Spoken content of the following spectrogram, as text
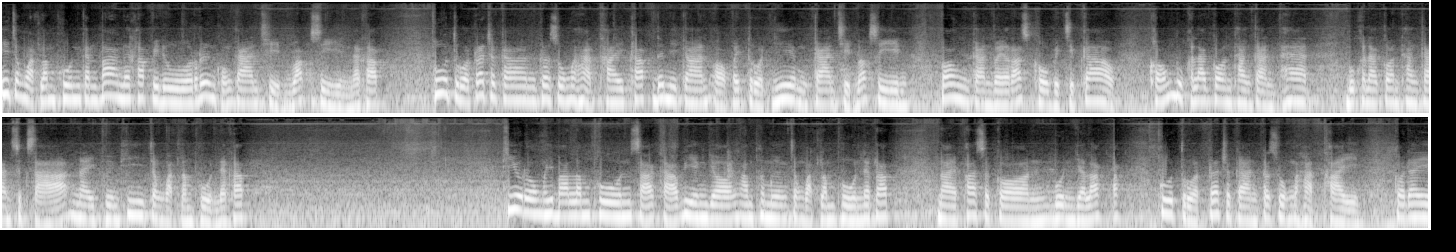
ที่จังหวัดลำพูนกันบ้างนะครับ ไปดูเรื่องของการฉีดวัคซีนนะครับ ผู้ตรวจราชการกระทรวงมหาดไทยครับ ได้มีการออกไปตรวจเยี่ยมการฉีดวัคซีน ป้องกันไวรัสโควิด -19 ของบุคลากรทางการแพทย์ บุคลากรทางการศึกษาในพื้นที่จังหวัดลำพูนนะครับ ที่โรงพยาบาลลำพูน สาขาเวียงยองอำเภอเมืองจังหวัดลำพูนนะครับ นายภาสกร บุญยลักษณ์ผู้ตรวจราชการกระทรวงมหาดไทย ก็ได้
